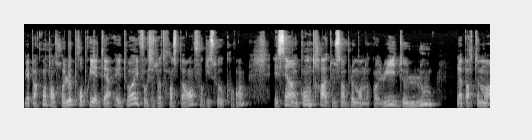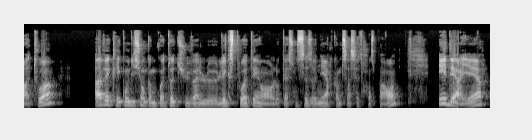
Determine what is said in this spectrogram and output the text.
Mais par contre, entre le propriétaire et toi, il faut que ce soit transparent, il faut qu'il soit au courant. Et c'est un contrat tout simplement. Donc lui, il te loue l'appartement à toi avec les conditions comme quoi toi tu vas l'exploiter en location saisonnière, comme ça c'est transparent. Et derrière,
